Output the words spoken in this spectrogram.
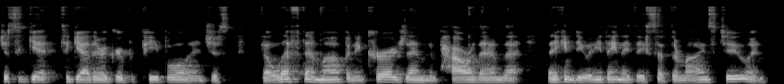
just to get together a group of people and just to lift them up and encourage them and empower them that they can do anything that they set their minds to, and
